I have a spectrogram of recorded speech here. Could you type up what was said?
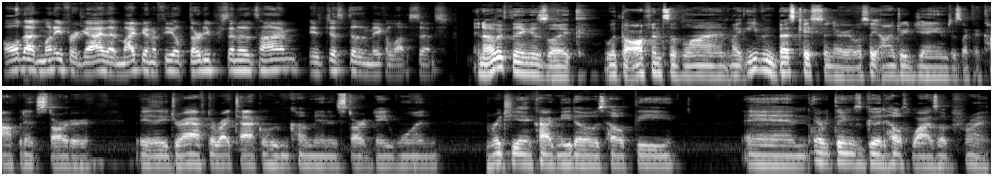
all that money for a guy that might be on the field thirty percent of the time, it just doesn't make a lot of sense. Another thing is like with the offensive line, like even best case scenario, let's say Andre James is like a competent starter. They, they draft a right tackle who can come in and start day one. Richie Incognito is healthy and everything's good health wise up front.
